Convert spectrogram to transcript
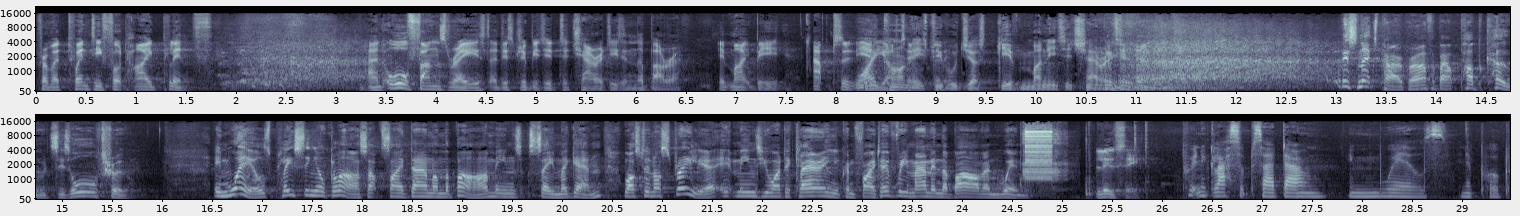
from a 20 foot high plinth. and all funds raised are distributed to charities in the borough. It might be absolutely Why idiotic, can't these people just give money to charity? This next paragraph about pub codes is all true. In Wales, placing your glass upside down on the bar means same again, whilst in Australia, it means you are declaring you can fight every man in the bar and win. Lucy, Putting a glass upside down in Wales in a pub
